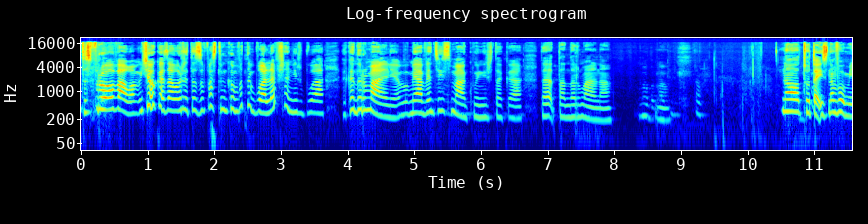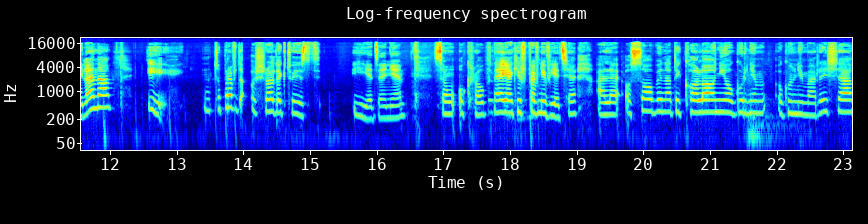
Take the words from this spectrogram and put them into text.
to spróbowałam i się okazało, że ta zupa z tym kompotem była lepsza niż była taka normalnie, bo miała więcej smaku niż taka ta, ta normalna. No. No tutaj znowu Milena i co prawda ośrodek to jest i jedzenie. Są okropne, jak już pewnie wiecie, ale osoby na tej kolonii, ogólnie, ogólnie Marysia,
